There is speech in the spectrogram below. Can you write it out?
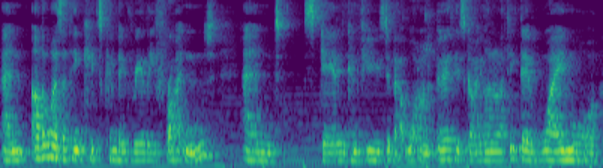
And otherwise, I think kids can be really frightened and scared and confused about what on earth is going on. And I think they're way more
